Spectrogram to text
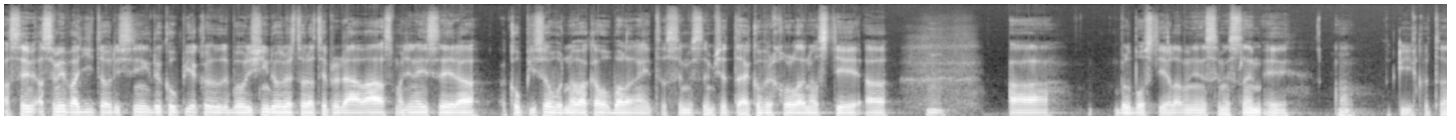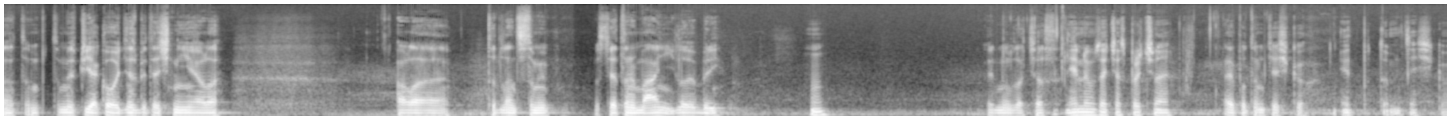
asi, asi mi vadí to, když si někdo koupí, jako, nebo když někdo v restauraci prodává smažený sír a, a koupí se ho od Novaka obalený, to si myslím, že to je jako vrchol lenosti a, hmm. a blbosti hlavně si myslím i, no, taky jako to, to, to, mi přijde jako hodně zbytečný, ale, ale tohle to mi, prostě je to normální jídlo dobrý. Jednou za čas. jednou za čas proč ne? A je potom těžko. Je potom těžko.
